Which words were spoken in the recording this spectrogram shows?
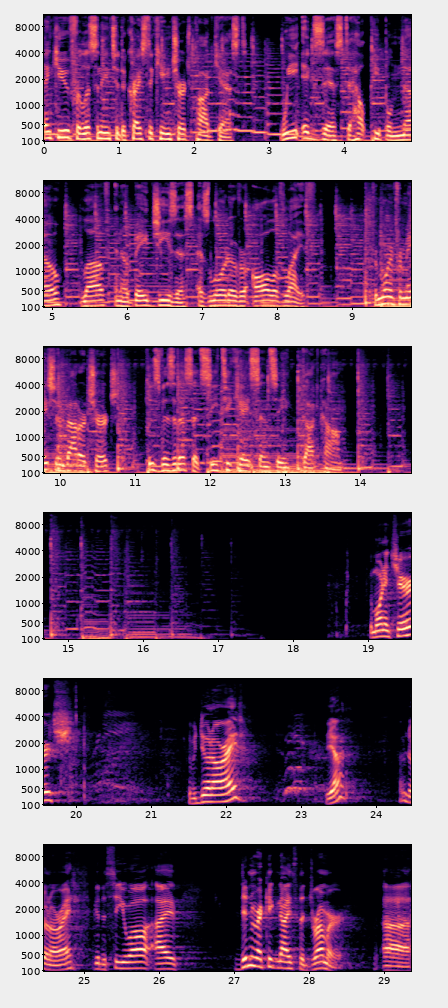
Thank you for listening to the Christ the King Church podcast. We exist to help people know, love, and obey Jesus as Lord over all of life. For more information about our church, please visit us at ctkcincy.com. Good morning, church. Are we doing all right? Yeah? I'm doing all right. Good to see you all. I didn't recognize the drummer. Uh,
